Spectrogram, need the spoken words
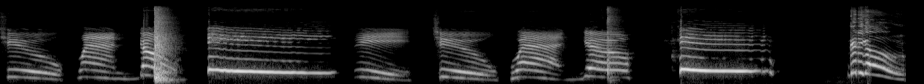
two, one, go. Hee! Three, two, one, go. Hee! Gotta go.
